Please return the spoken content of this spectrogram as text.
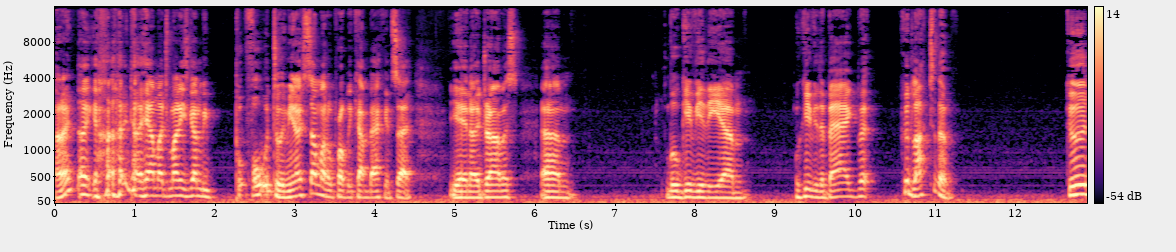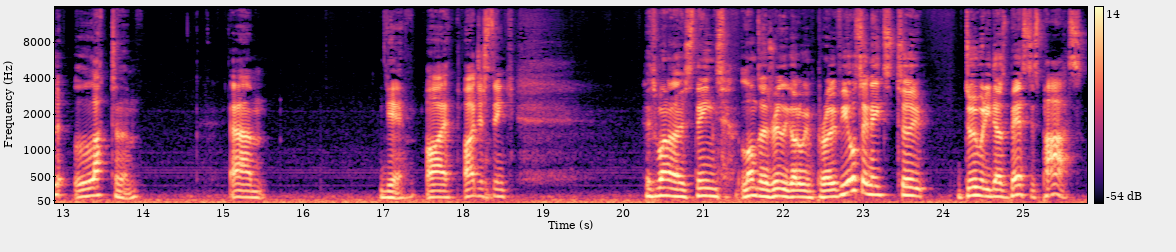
I don't know, I don't know how much money he's going to be put forward to him. You know, someone will probably come back and say, yeah, no dramas. Um, we'll give you the um, we'll give you the bag, but good luck to them. Good luck to them. Um, yeah, I I just think it's one of those things. Lonzo's really got to improve. He also needs to do what he does best: is pass,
